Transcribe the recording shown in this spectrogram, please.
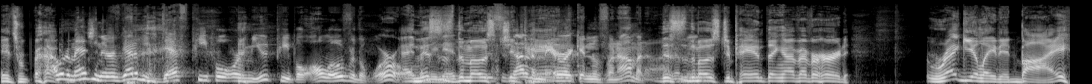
It's I would imagine there have got to be deaf people or mute people all over the world. And I this mean, is it- the most this is not an American phenomenon. This I is mean, the most Japan thing I've ever heard. Regulated by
